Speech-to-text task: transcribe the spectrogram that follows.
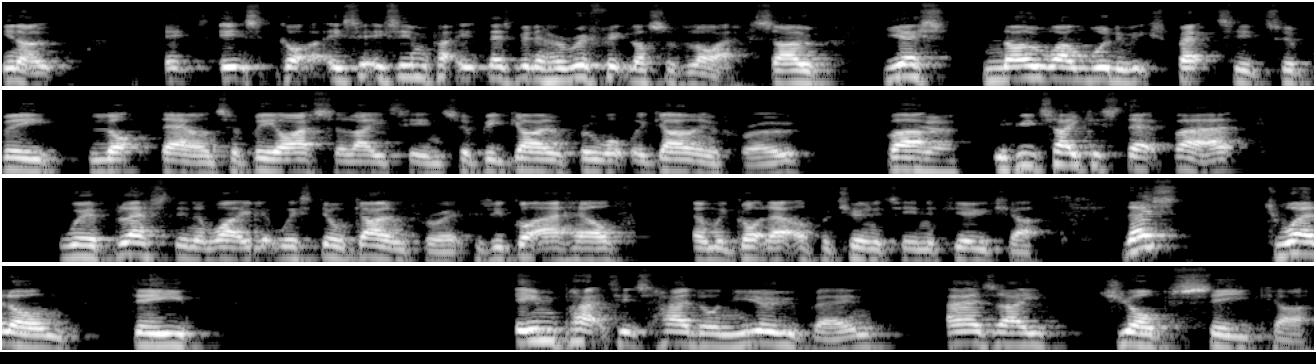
you know, it's it's got it's, it's impact. There's been a horrific loss of life. So yes, no one would have expected to be locked down, to be isolating, to be going through what we're going through. But yeah. if you take a step back, we're blessed in a way that we're still going through it because we've got our health and we've got that opportunity in the future. Let's dwell on the impact it's had on you, Ben, as a job seeker.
